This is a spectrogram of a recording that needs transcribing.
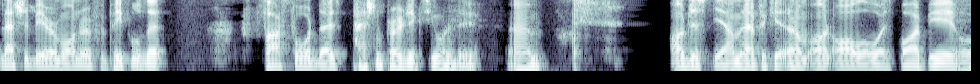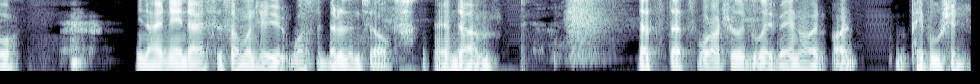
that should be a reminder for people that fast forward those passion projects you want to do. Um, I'm just yeah, I'm an advocate. I'm, I'll always buy beer or you know Nando's for someone who wants to better themselves, and um, that's that's what I truly believe, man. I, I people should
